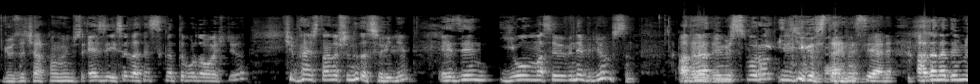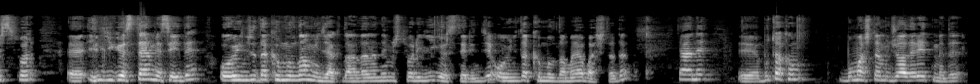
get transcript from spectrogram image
göze çarpan oyuncusu Eze ise zaten sıkıntı burada başlıyor. Ki ben sana şunu da söyleyeyim. Eze'nin iyi olma sebebi ne biliyor musun? Adana Adana, Demirspor. Demirspor'un ilgi göstermesi yani. Adana Demirspor e, ilgi göstermeseydi oyuncu da kımıldamayacaktı. Adana Demirspor ilgi gösterince oyuncu da kımıldamaya başladı. Yani e, bu takım bu maçta mücadele etmedi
